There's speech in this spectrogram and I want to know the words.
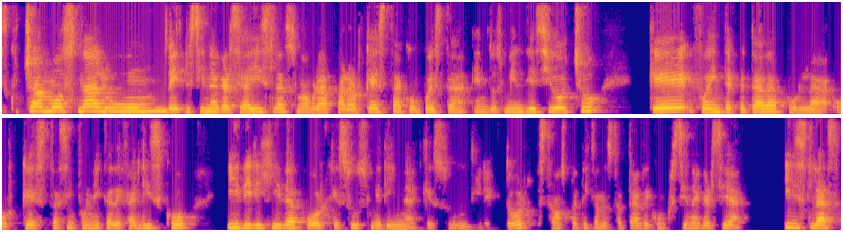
Escuchamos Nalum de Cristina García Islas, una obra para orquesta compuesta en 2018 que fue interpretada por la Orquesta Sinfónica de Jalisco y dirigida por Jesús Medina, que es su director. Estamos platicando esta tarde con Cristina García Islas.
